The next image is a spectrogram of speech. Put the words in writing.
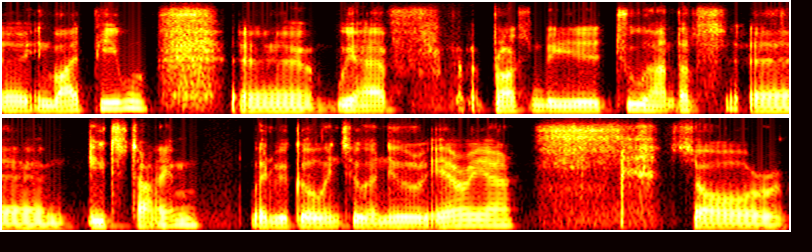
uh, invite people. Uh, we have approximately 200 um, each time when we go into a new area. So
